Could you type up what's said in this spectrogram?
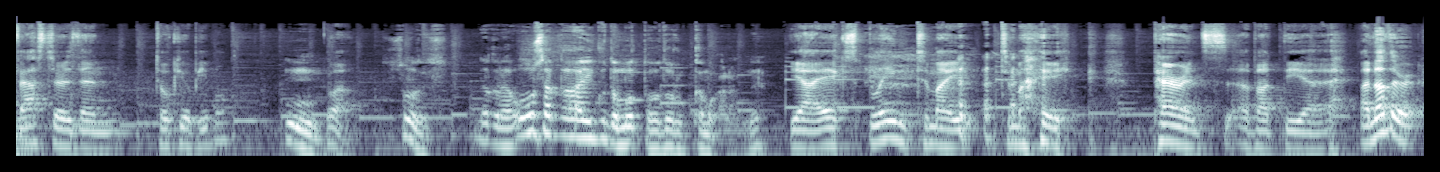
faster than Tokyo people? Well, そうですだから大阪行くともっと驚くかもわからんね yeah. I explained to my to my parents about the uh, another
